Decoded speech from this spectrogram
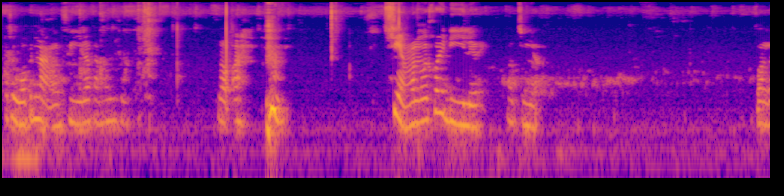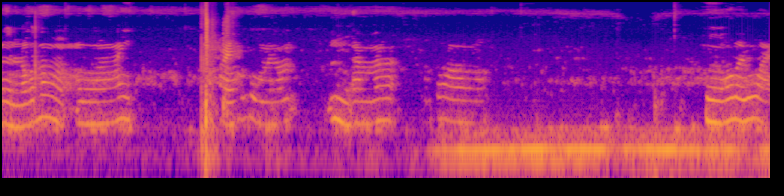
ก็ถือว่าเป็นหนังฟรีแล้วกันท่านผู้ชมเราอะเสียงมันไม่ค่อยดีเลยเอาจริงอะก่อนอื่นเราก็ต้องเอาไม้เข้าไปครับผมแล้วหนึ่งอันนะแล้วก็เอาหูเข้าไปด้วย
